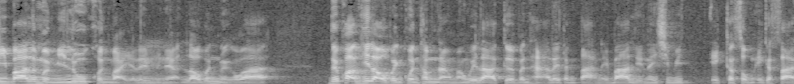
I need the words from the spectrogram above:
มีบ้านแล้วเหมือนมีลูกคนใหม่อะไรแบบเนี้ยแล้วมันเหมือนกับว่า ด้วยความที่เราเป็นคนทำหนังมั้งเวลาเกิดปัญหาอะไรต่างๆ ในบ้านหรือในชีวิตเอกสงเอกสาร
